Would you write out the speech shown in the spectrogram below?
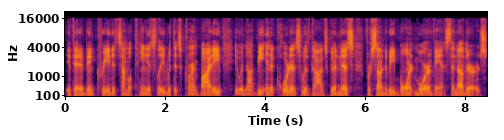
If it had been created simultaneously with its current body, it would not be in accordance with God's goodness for some to be born more advanced than others.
